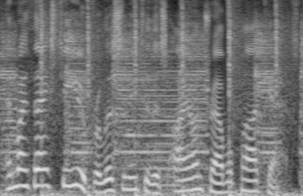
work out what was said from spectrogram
And my thanks to you for listening to this Eye on Travel podcast.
